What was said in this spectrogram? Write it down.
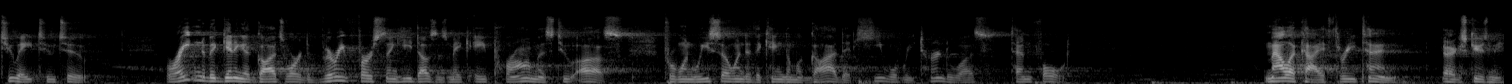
2822. Right in the beginning of God's word, the very first thing he does is make a promise to us for when we sow into the kingdom of God that he will return to us tenfold. Malachi 3:10. Uh, excuse me.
